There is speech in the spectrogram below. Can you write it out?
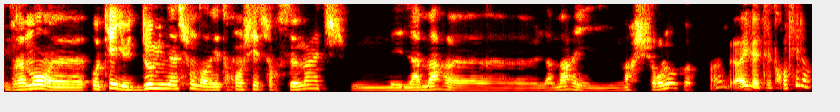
vraiment, euh, ok, il y a eu domination dans les tranchées sur ce match, mais Lamar, euh, Lamar, il marche sur l'eau quoi. Bah, il a été tranquille. Hein.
